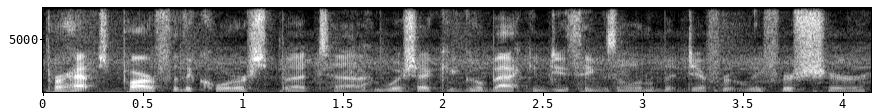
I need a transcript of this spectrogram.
Perhaps par for the course, but I uh, wish I could go back and do things a little bit differently for sure.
